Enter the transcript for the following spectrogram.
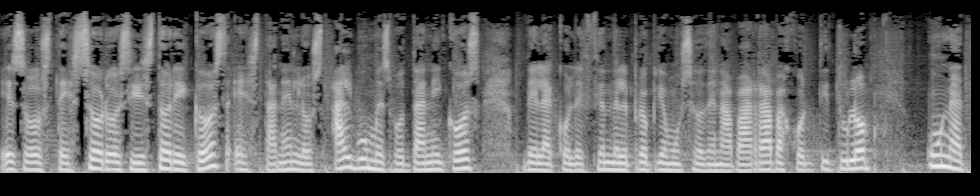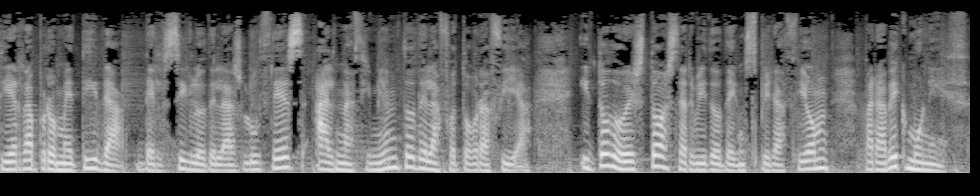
Esos tesoros históricos están en los álbumes botánicos de la colección del propio Museo de Navarra bajo el título Una tierra prometida del siglo de las luces al nacimiento de la fotografía y todo esto ha servido de inspiración para Vic Muniz.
